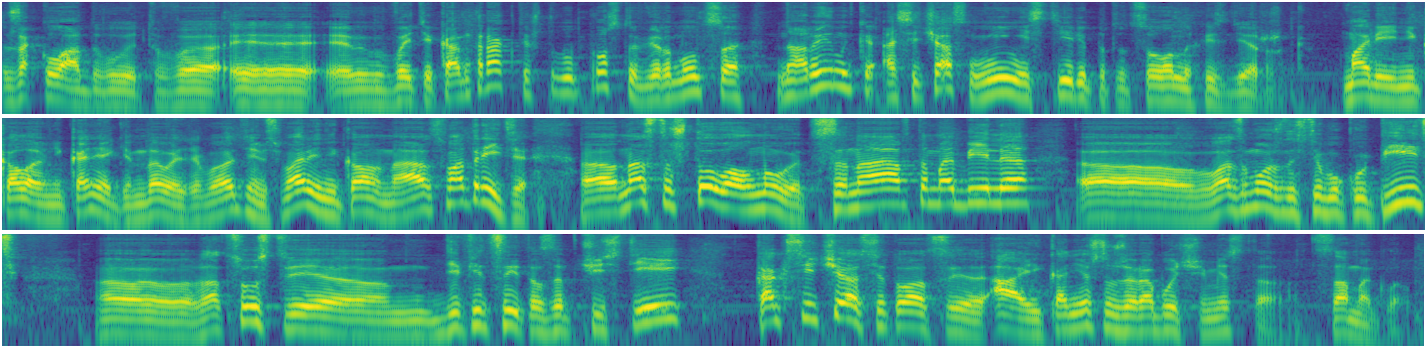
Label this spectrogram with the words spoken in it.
закладывают в, э, э, в эти контракты, чтобы просто вернуться на рынок, а сейчас не нести репутационных издержек. Мария Николаевна Конягин, давайте обратимся. Мария Николаевна, а смотрите, нас-то что волнует? Цена автомобиля, возможность его купить, отсутствие дефицита запчастей. Как сейчас ситуация? А, и, конечно же, рабочие места. Самое главное.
